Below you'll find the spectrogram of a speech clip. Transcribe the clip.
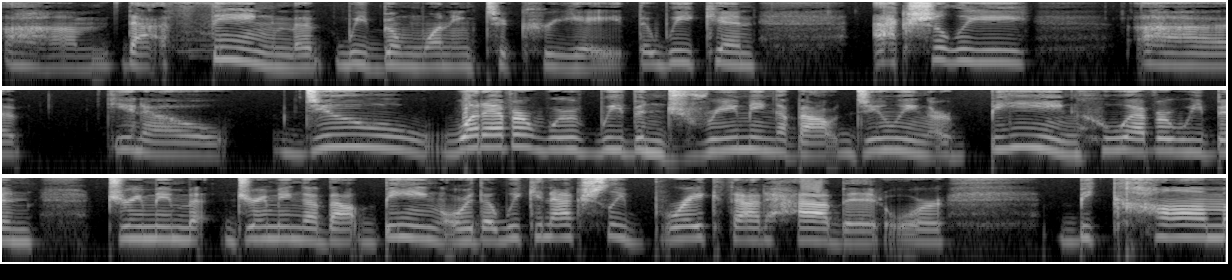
um, that thing that we've been wanting to create, that we can actually, uh, you know, do whatever we have been dreaming about doing or being whoever we've been dreaming dreaming about being or that we can actually break that habit or become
